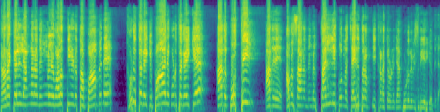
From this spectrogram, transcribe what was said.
കടക്കലിൽ അങ്ങനെ നിങ്ങൾ വളർത്തിയെടുത്ത പാമ്പിനെ കൊടുത്ത കൈക്ക് പാൽ കൊടുത്ത കൈക്ക് അത് കൊത്തി അതിനെ അവസാനം നിങ്ങൾ തല്ലിക്കൊന്ന ചരിത്രം ഈ കടക്കലുണ്ട് ഞാൻ കൂടുതൽ വിശദീകരിക്കുന്നില്ല.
